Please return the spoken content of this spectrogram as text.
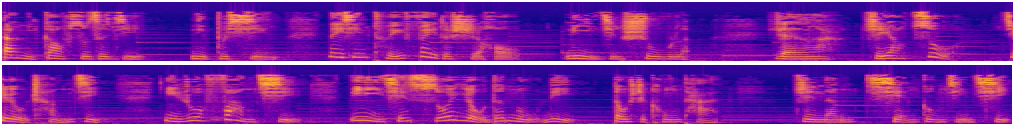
当你告诉自己你不行，内心颓废的时候，你已经输了。人啊，只要做就有成绩。你若放弃，你以前所有的努力都是空谈，只能前功尽弃。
